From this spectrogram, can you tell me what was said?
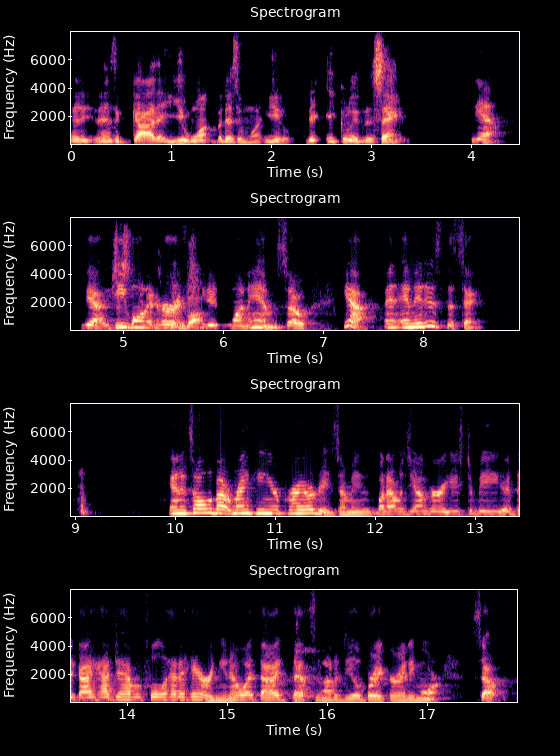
And there's a guy that you want but doesn't want you. They're equally the same. Yeah. Yeah. He Just wanted her and flip-flop. she didn't want him. So yeah, and, and it is the same. And it's all about ranking your priorities. I mean, when I was younger, it used to be uh, the guy had to have a full head of hair. And you know what? That, that's not a deal breaker anymore. So,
